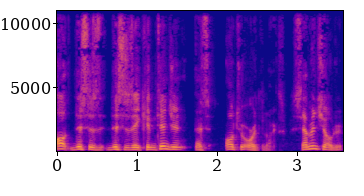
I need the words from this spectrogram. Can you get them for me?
oh, this is this is a contingent that's ultra orthodox. Seven children.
